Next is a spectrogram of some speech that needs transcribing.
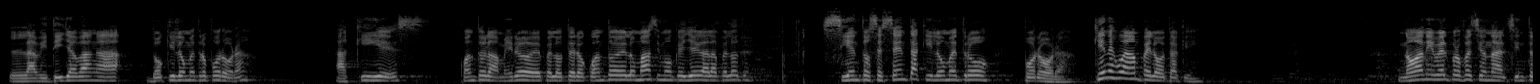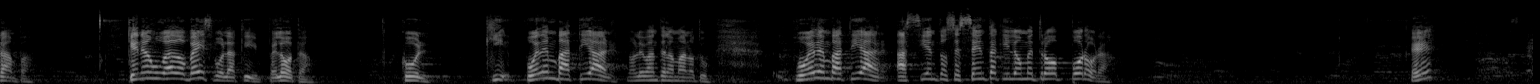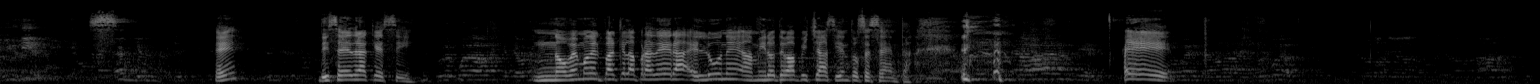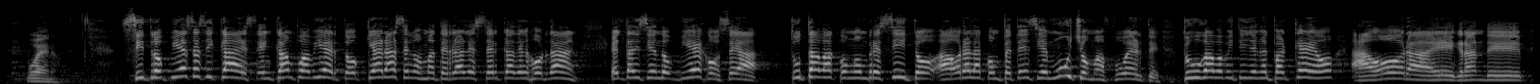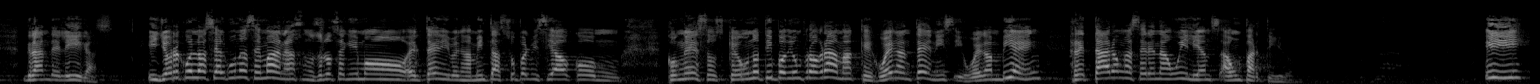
La vitilla van a 2 kilómetros por hora Aquí es, ¿cuánto es la miro de pelotero? ¿Cuánto es lo máximo que llega a la pelota? 160 kilómetros por hora. ¿Quiénes juegan pelota aquí? No a nivel profesional, sin trampa. ¿Quiénes han jugado béisbol aquí? Pelota. Cool. Pueden batear, no levanten la mano tú, pueden batear a 160 kilómetros por hora. ¿Eh? ¿Eh? Dice Edra que sí. Nos vemos en el Parque La Pradera el lunes. A mí no te va a pichar 160. eh, bueno. Si tropiezas y caes en campo abierto, ¿qué harás en los materiales cerca del Jordán? Él está diciendo, viejo, o sea, tú estabas con hombrecito, ahora la competencia es mucho más fuerte. Tú jugabas vitilla en el parqueo, ahora es grande, grande ligas. Y yo recuerdo hace algunas semanas, nosotros seguimos el tenis, Benjamín está súper viciado con, con esos, que uno tipo de un programa que juegan tenis y juegan bien, retaron a Serena Williams a un partido. Y,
